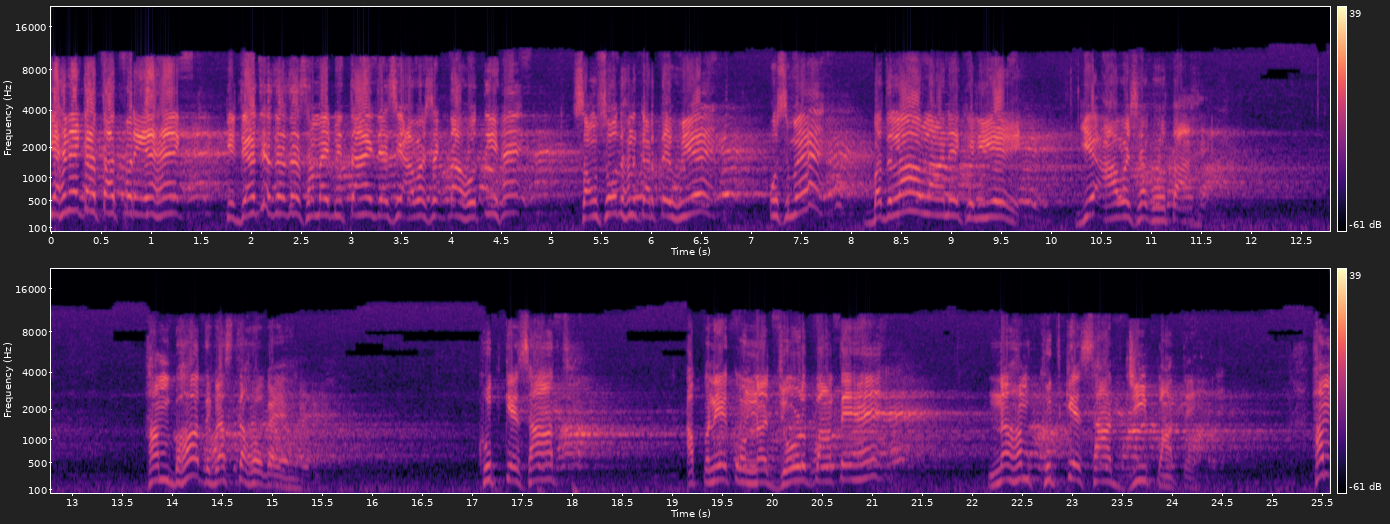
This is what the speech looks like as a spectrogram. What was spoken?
कहने का तात्पर्य यह है कि जैसे जैसे समय बीता है जैसी आवश्यकता होती है, संशोधन करते हुए उसमें बदलाव लाने के लिए यह आवश्यक होता है। हम बहुत व्यस्त हो गए हैं। खुद के साथ अपने को न जोड़ पाते हैं, न हम खुद के साथ जी पाते हैं। हम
